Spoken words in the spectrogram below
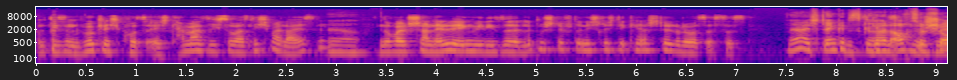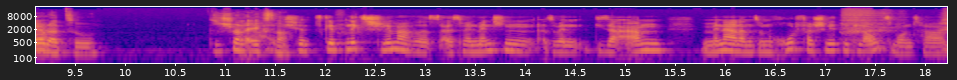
Und die sind wirklich kurz echt. Kann man sich sowas nicht mal leisten? Ja. Nur weil Chanel irgendwie diese Lippenstifte nicht richtig herstellt oder was ist das? Ja, ich denke, das gehört gibt's auch zur Show mehr. dazu. Das ist schon extra. Ich finde, es gibt nichts Schlimmeres, als wenn Menschen, also wenn diese armen Männer dann so einen rot verschmierten Clownsmund haben.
